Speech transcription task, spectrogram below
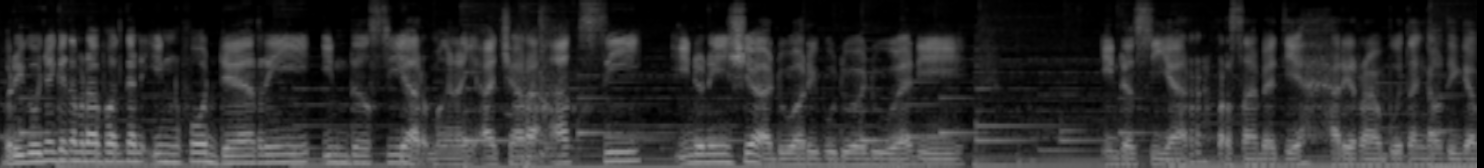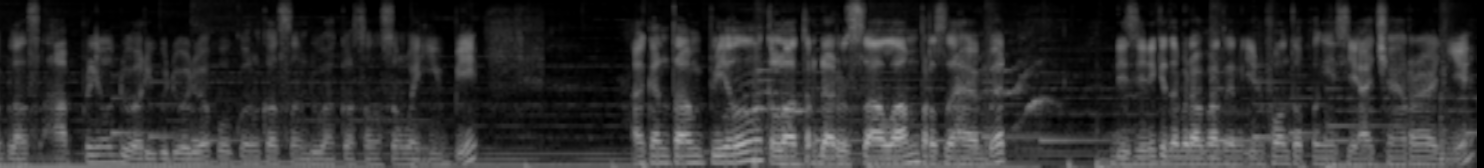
Berikutnya kita mendapatkan info dari Indosiar mengenai acara Aksi Indonesia 2022 di Indosiar, persahabat ya, hari Rabu tanggal 13 April 2022 pukul 02.00 WIB akan tampil Kloter Darussalam, persahabat. Di sini kita mendapatkan info untuk pengisi acaranya.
